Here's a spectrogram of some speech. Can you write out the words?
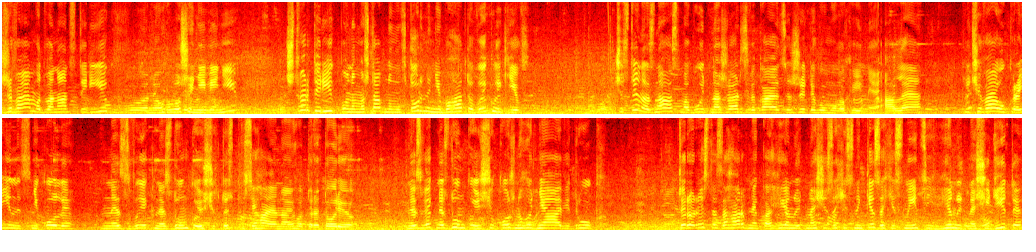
живемо 12 рік в неоголошеній війні. Четвертий рік повномасштабному вторгненні багато викликів. Частина з нас, мабуть, на жаль, звикається жити в умовах війни, але ключове українець ніколи не звикне з думкою, що хтось посягає на його територію, не звикне з думкою, що кожного дня від рук терориста-загарбника гинуть наші захисники, захисниці, гинуть наші діти.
